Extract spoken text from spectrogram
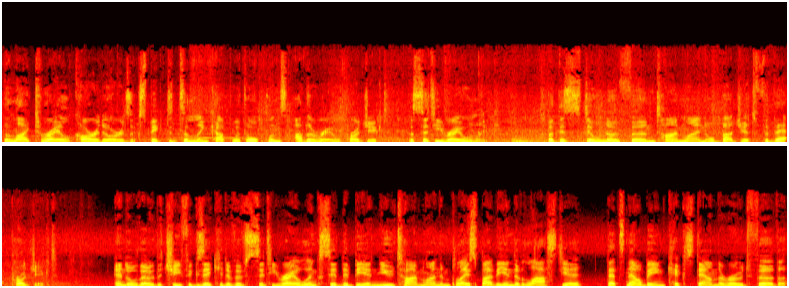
The light rail corridor is expected to link up with Auckland's other rail project, the City Rail Link, but there's still no firm timeline or budget for that project. And although the chief executive of City Rail Link said there'd be a new timeline in place by the end of last year, that's now being kicked down the road further.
